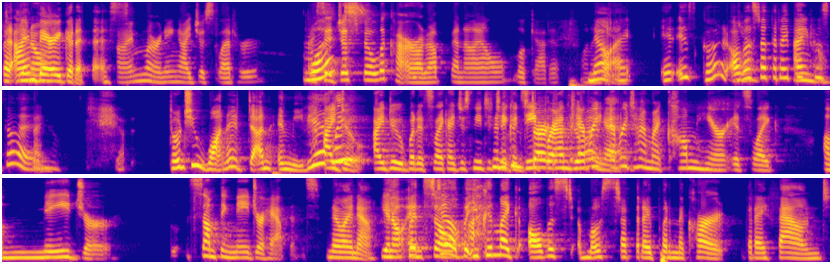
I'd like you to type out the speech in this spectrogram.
but I'm know, very good at this. I'm learning. I just let her I said just fill the card up and I'll look at it. No, can." I. It is good. All Yeah, the stuff that I I picked was good. I know. Don't you want it done immediately? I do. I do, but it's like I just need to Then take a deep breath. Every it. every time I come here, it's like a major something major happens. No, I know. You know, But and so still, but you can like all this most stuff that I put in the cart that I found,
